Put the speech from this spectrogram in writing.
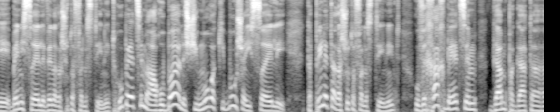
אה, בין ישראל לבין הרשות הפלסטינית, הוא בעצם הערובה לשימור הכיבוש הישראלי. תפיל את הרשות הפלסטינית, ובכך בעצם גם פגעת אה,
